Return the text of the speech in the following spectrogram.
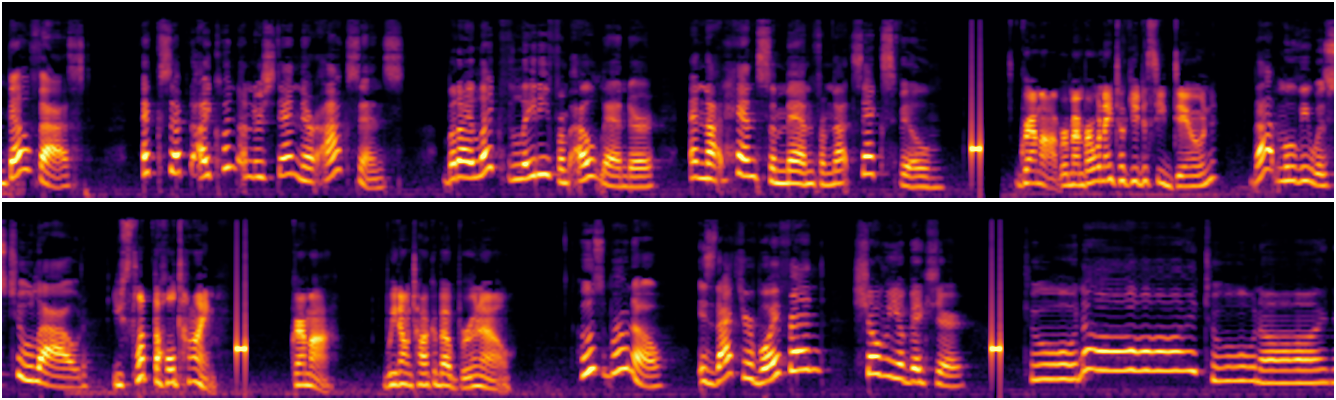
Belfast. Except I couldn't understand their accents. But I liked the lady from Outlander and that handsome man from that sex film. Grandma, remember when I took you to see Dune? That movie was too loud. You slept the whole time. Grandma, we don't talk about Bruno. Who's Bruno? Is that your boyfriend? Show me a picture. Tonight, tonight,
